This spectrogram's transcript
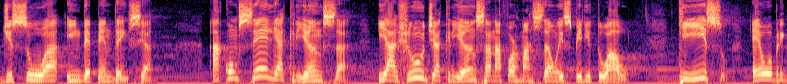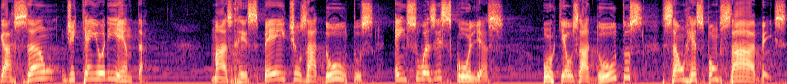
de sua independência. Aconselhe a criança e ajude a criança na formação espiritual, que isso é obrigação de quem orienta. Mas respeite os adultos em suas escolhas, porque os adultos são responsáveis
